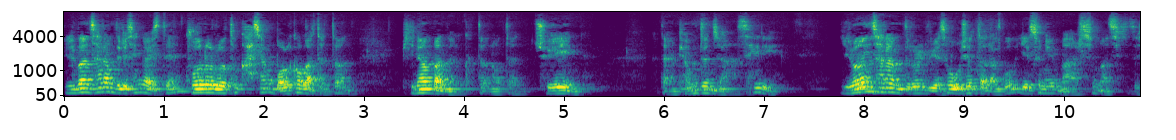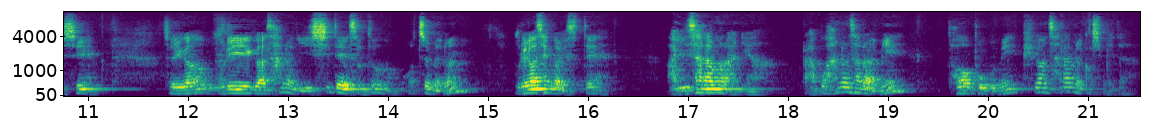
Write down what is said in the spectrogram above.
일반 사람들이 생각했을 때 구원으로부터 가장 멀 것 같았던 비난받는 어떤 어떤 죄인, 그다음에 병든 자, 세리 이런 사람들을 위해서 오셨다라고 예수님 말씀하시듯이 저희가 우리가 사는 이 시대에서도 어쩌면은 우리가 생각했을 때 아, 이 사람은 아니야 라고 하는 사람이 더 복음이 필요한 사람일 것입니다.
